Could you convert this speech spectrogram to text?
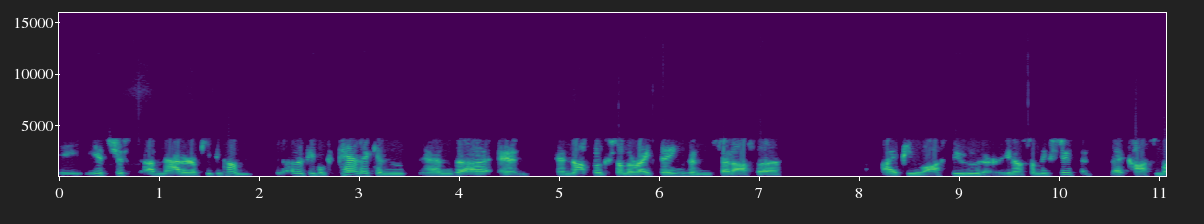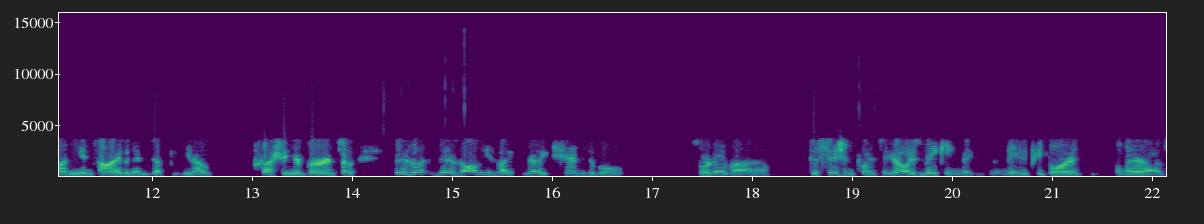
it's just a matter of keeping calm. Other people can panic and and uh, and and not focus on the right things and set off a IP lawsuit or, you know, something stupid that costs money and time and ends up, you know, crushing your burn. So there's a, there's all these like very tangible sort of, uh, decision points that you're always making that maybe people aren't aware of.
